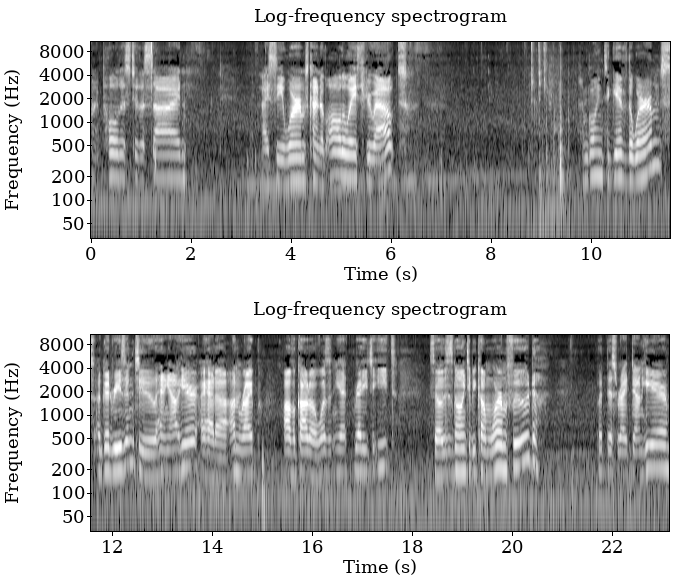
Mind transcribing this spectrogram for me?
I pull this to the side. I see worms kind of all the way throughout. I'm going to give the worms a good reason to hang out here. I had a unripe avocado, wasn't yet ready to eat. So this is going to become worm food. Put this right down here.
